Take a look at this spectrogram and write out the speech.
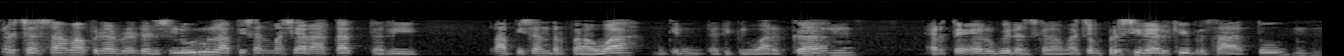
kerjasama benar-benar dari seluruh lapisan masyarakat dari lapisan terbawah mungkin dari keluarga Mhm. RT RW dan segala macam bersinergi bersatu Mhm.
